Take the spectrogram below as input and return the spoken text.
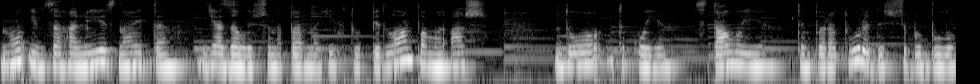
Ну і взагалі, знаєте, я залишу, напевно, їх тут під лампами аж до такої сталої температури, десь щоб було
